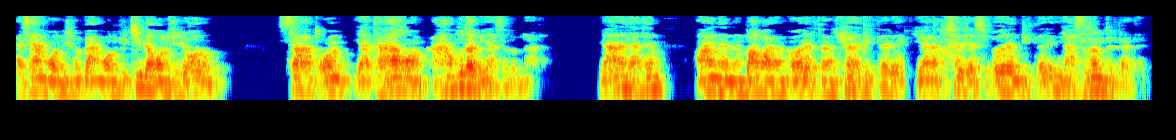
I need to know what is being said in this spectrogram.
E sen konuşma ben konuşma. Kimle konuşacak oğlum? Saat 10 yatağa kon. Aha bu da bir yazılım dedim. Yani dedim annenin babanın öğretmenin söyledikleri yani kısacası öğrendiklerin yazılımdır dedim.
